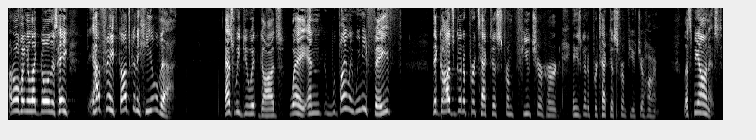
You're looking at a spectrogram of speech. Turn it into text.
I don't know if I can let go of this. Hey, have faith. God's going to heal that as we do it God's way. And finally, we need faith that God's going to protect us from future hurt and He's going to protect us from future harm. Let's be honest.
